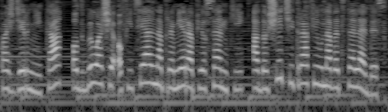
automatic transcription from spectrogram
października, odbyła się oficjalna premiera piosenki, a do sieci trafił nawet teledysk.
